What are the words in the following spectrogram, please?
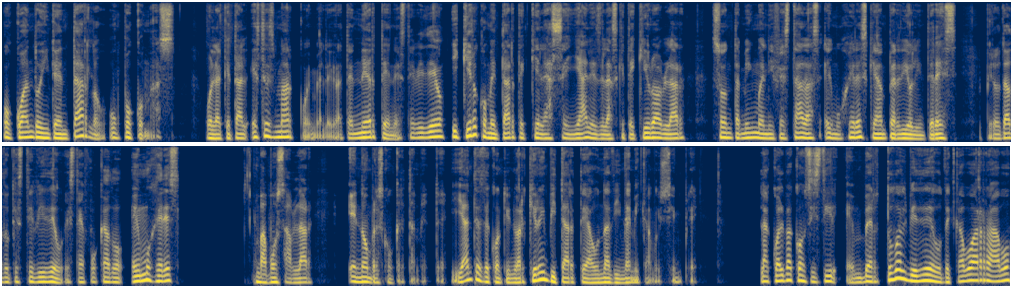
o cuándo intentarlo un poco más. Hola, ¿qué tal? Este es Marco y me alegra tenerte en este video y quiero comentarte que las señales de las que te quiero hablar son también manifestadas en mujeres que han perdido el interés, pero dado que este video está enfocado en mujeres, vamos a hablar en hombres concretamente. Y antes de continuar, quiero invitarte a una dinámica muy simple, la cual va a consistir en ver todo el video de cabo a rabo,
